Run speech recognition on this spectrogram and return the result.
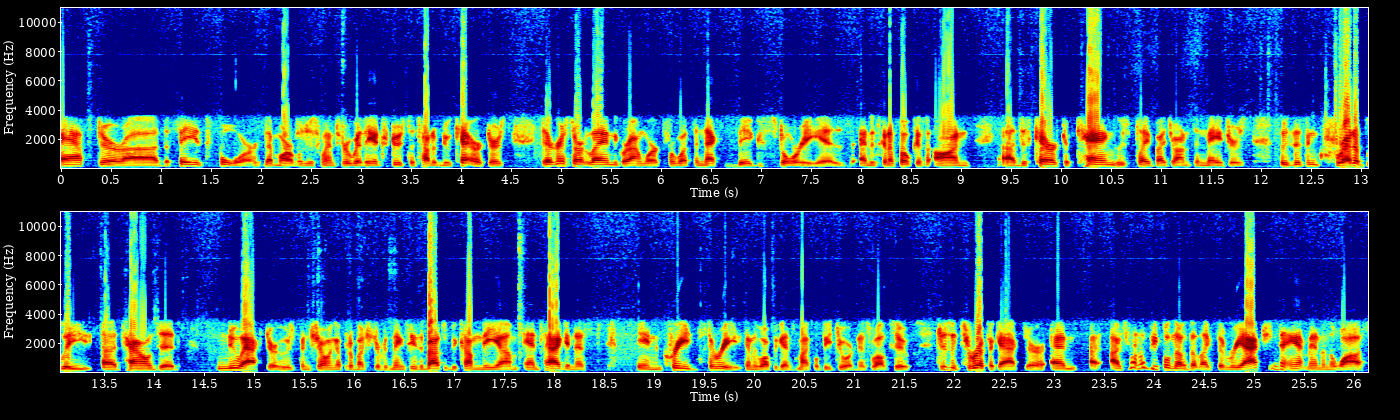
after uh, the Phase Four that Marvel just went through, where they introduced a ton of new characters. They're going to start laying the groundwork for what the next big story is, and it's going to focus on uh, this character Kang, who's played by Jonathan Majors, who's this incredibly uh, talented new actor who's been showing up in a bunch of different things. He's about to become the um, antagonist in Creed 3. He's going to go up against Michael B. Jordan as well, too. Just a terrific actor. And I, I just want to let people know that, like, the reaction to Ant-Man and the Wasp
